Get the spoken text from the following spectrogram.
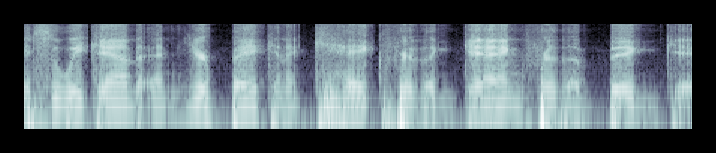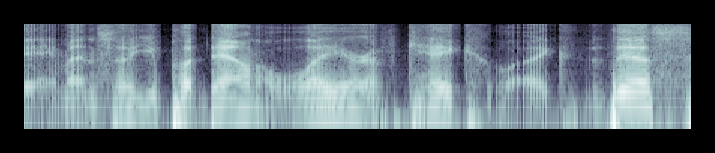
it's the weekend and you're baking a cake for the gang for the big game. And so you put down a layer of cake like this,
